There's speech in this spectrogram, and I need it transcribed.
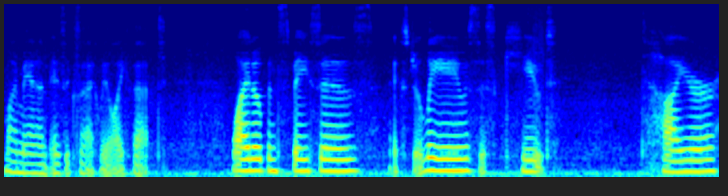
My man is exactly like that. Wide open spaces, extra leaves, this cute tire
